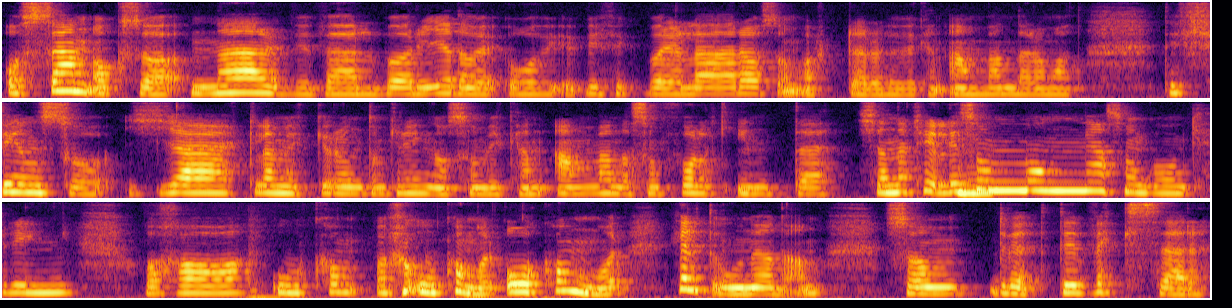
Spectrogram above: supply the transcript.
Och sen också när vi väl började och vi fick börja lära oss om örter och hur vi kan använda dem. Att det finns så jäkla mycket runt omkring oss som vi kan använda som folk inte känner till. Det är så många som går omkring och har okom, okommor, åkommor helt onödan. Som du vet, det växer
